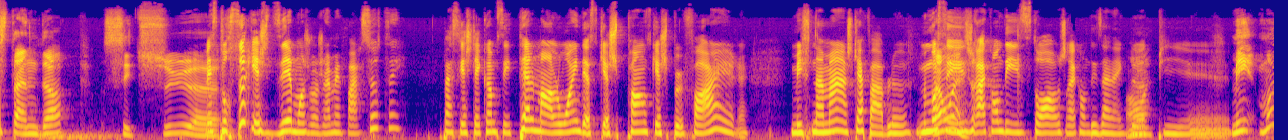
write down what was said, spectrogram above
stand-up, c'est-tu. euh, Mais c'est pour ça que je disais, moi, je vais jamais faire ça, tu sais. Parce que j'étais comme, c'est tellement loin de ce que je pense que je peux faire. Mais finalement, je suis capable. là. Mais moi, Ah ouais. je raconte des histoires, je raconte des anecdotes. Ah ouais. Puis. euh, Mais moi,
